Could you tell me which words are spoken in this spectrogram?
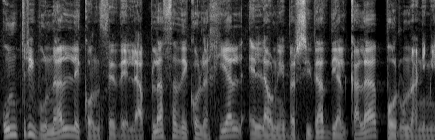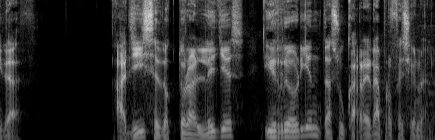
un tribunal le concede la plaza de colegial en la Universidad de Alcalá por unanimidad. Allí se doctora en leyes y reorienta su carrera profesional.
